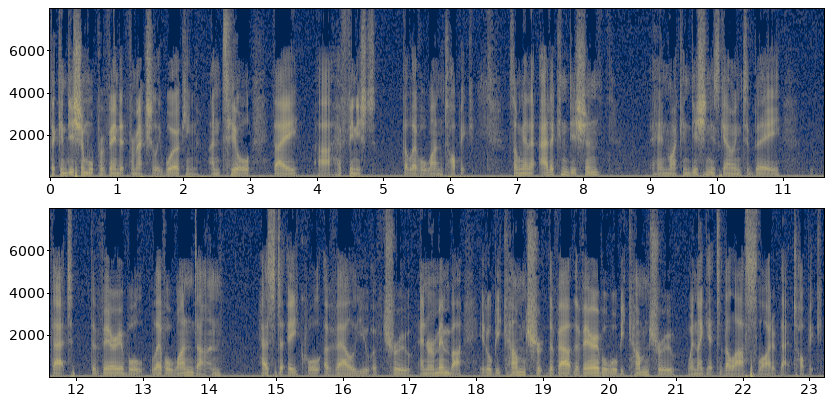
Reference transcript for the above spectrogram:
the condition will prevent it from actually working until they uh, have finished the level 1 topic. So I'm going to add a condition and my condition is going to be that the variable level 1 done has to equal a value of true. And remember it'll become true the, the variable will become true when they get to the last slide of that topic.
